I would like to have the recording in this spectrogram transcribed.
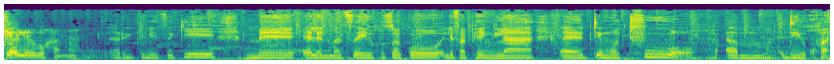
ke a lebogana re itumetse ke mme ellen matsei go tswa ko lefapheng la uh, temothuo um dikgwa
